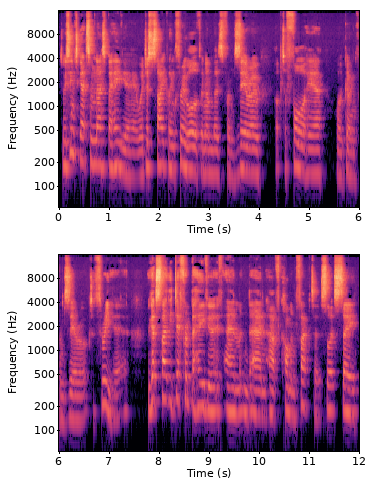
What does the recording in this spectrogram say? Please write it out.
So we seem to get some nice behaviour here. We're just cycling through all of the numbers from 0 up to 4 here, or going from 0 up to 3 here. We get slightly different behaviour if m and n have common factors. So let's say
